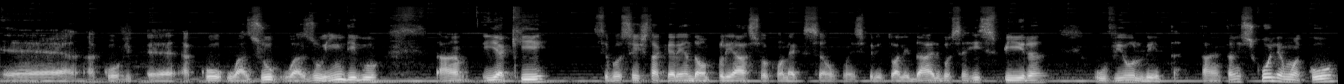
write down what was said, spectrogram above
é, a cor, é, a cor, o azul, o azul índigo, tá? E aqui, se você está querendo ampliar sua conexão com a espiritualidade, você respira o violeta, tá? Então escolha uma cor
